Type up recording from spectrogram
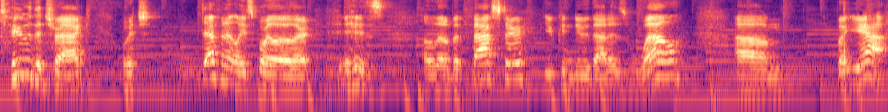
to the track, which definitely, spoiler alert, is a little bit faster, you can do that as well. Um, but yeah.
